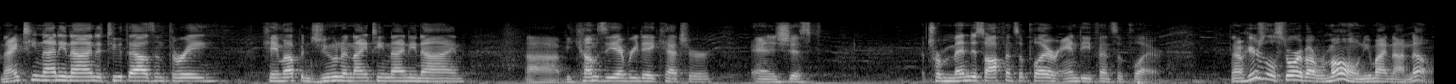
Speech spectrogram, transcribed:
1999 to 2003, came up in June of 1999, uh, becomes the everyday catcher, and is just a tremendous offensive player and defensive player. Now, here's a little story about Ramon you might not know.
